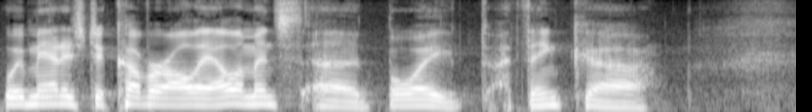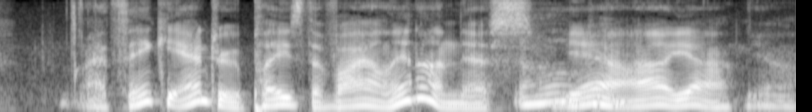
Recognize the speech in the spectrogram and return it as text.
we managed to cover all the elements. Uh, boy, I think uh, I think Andrew plays the violin on this. Oh, okay. Yeah, uh, yeah, yeah.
